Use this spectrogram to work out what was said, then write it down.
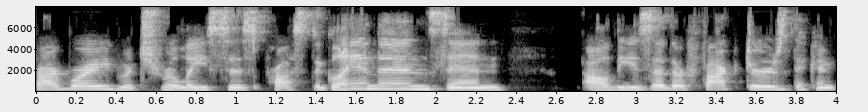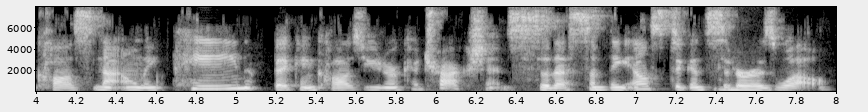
fibroid, which releases prostaglandins and all these other factors that can cause not only pain, but can cause uterine contractions. So that's something else to consider mm-hmm. as well.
